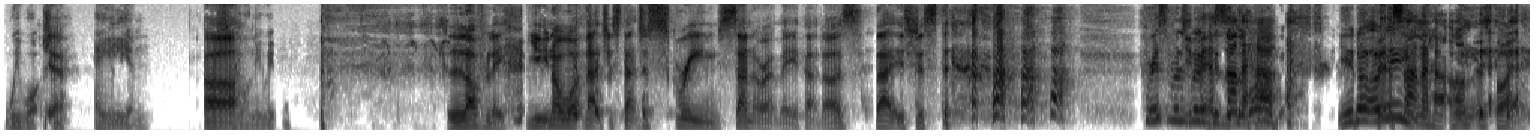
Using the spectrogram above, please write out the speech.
We watched Yeah. Alien. Ah, Weaver. lovely. You, you know what? That just that just screams Santa at me. That does. That is just Christmas You movies Santa hat. You know what Bit I mean? Santa hat on. It's fine.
